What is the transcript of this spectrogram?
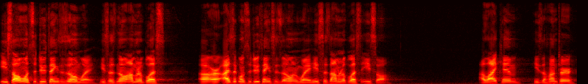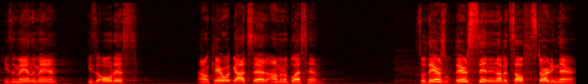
Esau wants to do things his own way. He says, No, I'm going to bless, uh, or Isaac wants to do things his own way. He says, I'm going to bless Esau. I like him. He's a hunter. He's a manly man. He's the oldest. I don't care what God said. I'm going to bless him. So there's, there's sin in of itself starting there.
